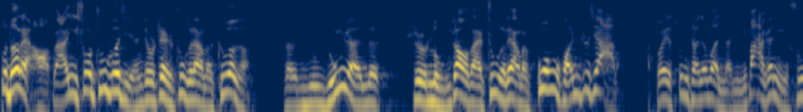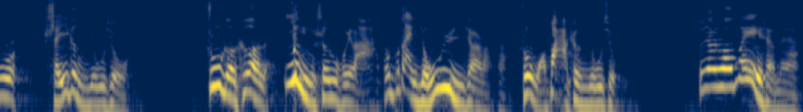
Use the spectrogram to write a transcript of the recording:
不得了。那一说诸葛瑾，就是这是诸葛亮的哥哥，永永远的是笼罩在诸葛亮的光环之下的。所以孙权就问他：“你爸跟你叔谁更优秀啊？”诸葛恪应声回答，都不带犹豫一下了，说：“我爸更优秀。”孙权说：“为什么呀？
